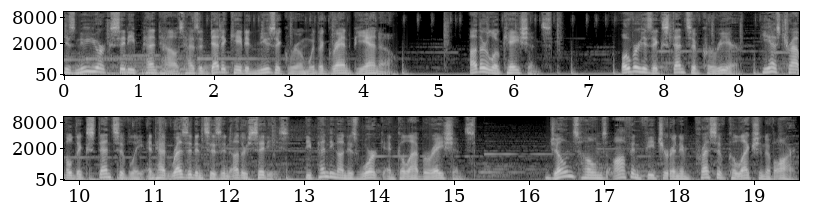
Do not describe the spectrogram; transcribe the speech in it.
His New York City penthouse has a dedicated music room with a grand piano. Other locations. Over his extensive career, he has traveled extensively and had residences in other cities, depending on his work and collaborations. Jones' homes often feature an impressive collection of art,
